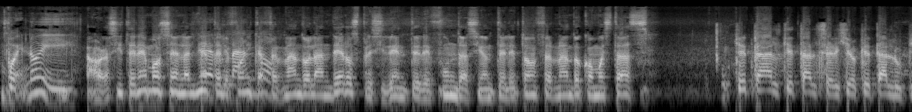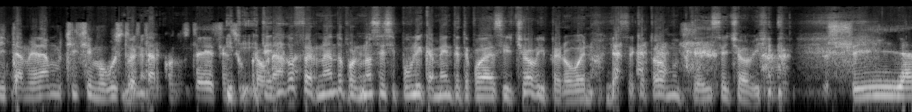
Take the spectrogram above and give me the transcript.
Bueno, y ahora sí tenemos en la línea Fernando. telefónica Fernando Landeros, presidente de Fundación Teletón. Fernando, ¿cómo estás? ¿Qué tal? ¿Qué tal, Sergio? ¿Qué tal, Lupita? Me da muchísimo gusto Bueno, estar con ustedes en Y, su y te programa. digo Fernando porque no sé si públicamente te pueda decir Chovy, pero bueno, ya sé que todo el mundo te dice Chovy. Sí, ya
